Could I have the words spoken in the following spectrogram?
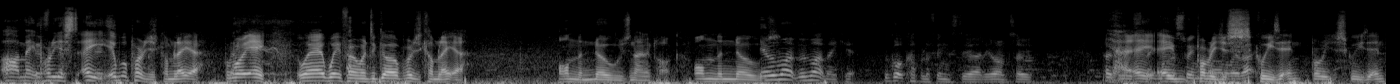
Oh, mate, probably just. Hey, it will probably just come later. Probably, hey, we're wait for everyone to go. Probably just come later. On the nose, nine o'clock. On the nose. Yeah, we might we might make it. We've got a couple of things to do earlier on, so. Yeah, we'll hey, hey, probably just back. squeeze it in. Probably just squeeze it in.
